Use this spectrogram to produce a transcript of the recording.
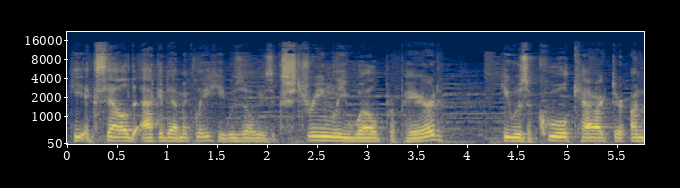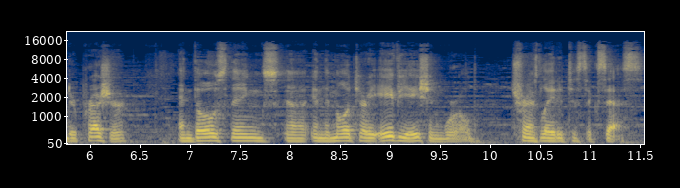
He excelled academically, he was always extremely well prepared, he was a cool character under pressure and those things uh, in the military aviation world translated to success.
